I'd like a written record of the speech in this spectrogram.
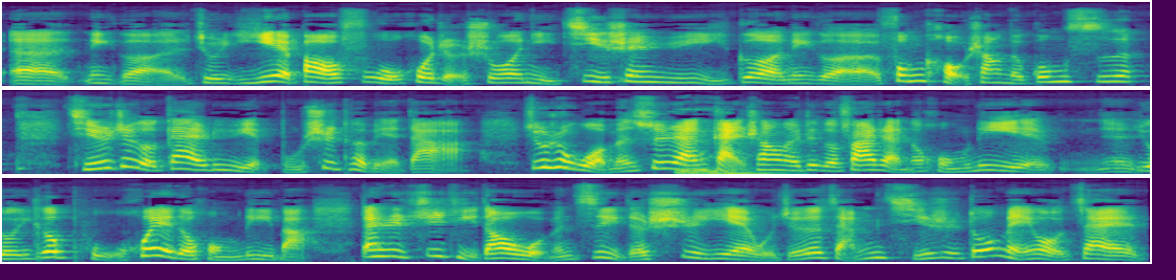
呃那个就一夜暴富，或者说你跻身于一个那个风口上的公司，其实这个概率也不是特别大。就是我们虽然赶上了这个发展的红利，有一个普惠的红利吧，但是具体到我们自己的事业，我觉得咱们其实都没有在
